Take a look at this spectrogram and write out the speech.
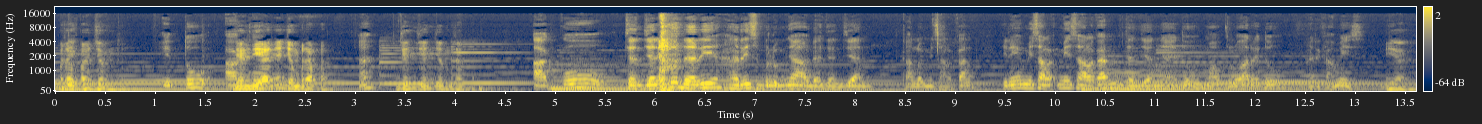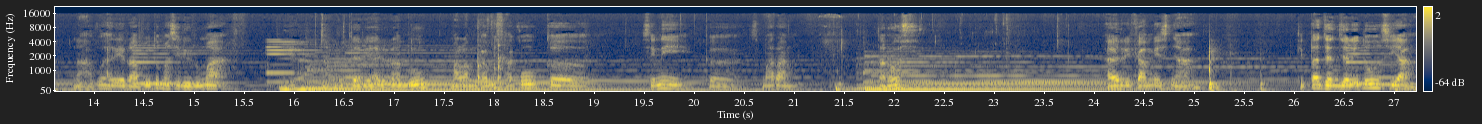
berapa jam tuh itu aku janjiannya jam berapa Hah? janjian jam berapa aku janjian itu dari hari sebelumnya udah janjian kalau misalkan ini misal misalkan janjiannya itu mau keluar itu hari Kamis iya nah aku hari Rabu itu masih di rumah iya nah terus dari hari Rabu malam Kamis aku ke sini ke Semarang. Terus hari Kamisnya kita janjian itu siang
